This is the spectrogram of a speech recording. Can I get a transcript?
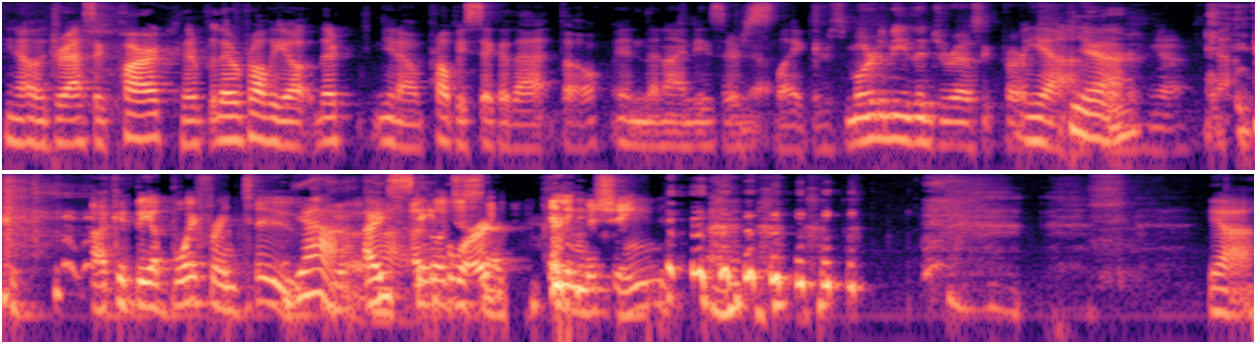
you know jurassic park they're, they were probably uh, they're you know probably sick of that though in the 90s they're just like There's more to me than Jurassic Park. Yeah. Yeah. Yeah. I could be a boyfriend too. Yeah, Yeah. I I'm not just a killing machine. yeah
